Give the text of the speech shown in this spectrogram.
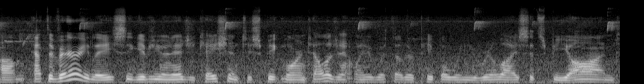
Um, at the very least, it gives you an education to speak more intelligently with other people when you realize it's beyond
